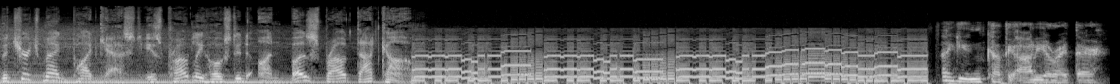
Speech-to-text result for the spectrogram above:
The Church Mag podcast is proudly hosted on Buzzsprout.com. I think you can cut the audio right there.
